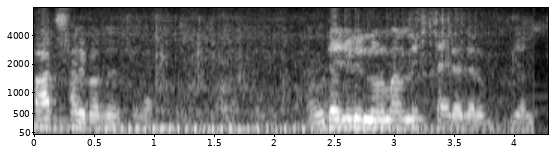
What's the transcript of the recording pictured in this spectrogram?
পাঁচ সাড়ে পাঁচ হাজার টাকা। ওটা যদি নর্মাল নিস চার হাজার বিয়াল্লিশ।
